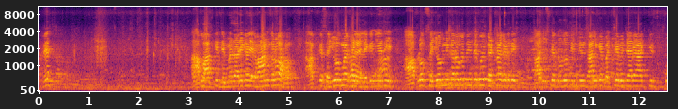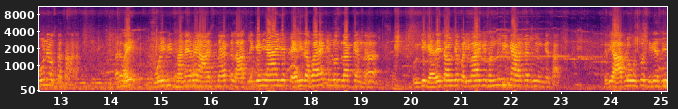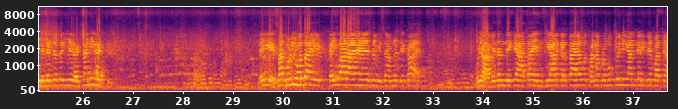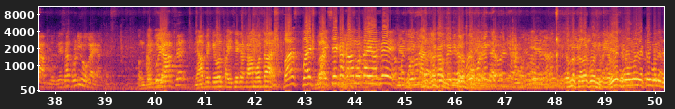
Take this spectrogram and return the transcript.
आप आपकी ज़िम्मेदारी का निर्वहन करो हम आपके सहयोग में खड़े हैं। लेकिन यदि आप लोग सहयोग नहीं करोगे तो जैसे कोई घटना घट गई। आज उसके दो दो तीन तीन साल के बच्चे बेचारे आज किस कौन है उसका सहारा? भाई कोई भी थाने में आज तक लाश लेके नहीं आया ये पहली दफ़ा है किलो ब्लॉक के अंदर। उनकी गहराई था उनके परिवार की समझू की क्या हरकत हुई उनके साथ। यदि आप लोग उसको सीरियसली ले लेते तो ये घटना नहीं घटती। नहीं ऐसा थोड़ी होता है। कई बार आए हैं ऐसे विषय हमने देखा है। कोई आवेदन दे के आता है एनसीआर करता है वो थाना प्रमुख को ही नहीं जानकारी दे पाते आप लोग। ऐसा थोड़ी होगा यार। आपसे यहाँ पे केवल पैसे का काम होता है। बस पैस, पैसे का काम होता है यहाँ पे। एक बोलो एक ही बोले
